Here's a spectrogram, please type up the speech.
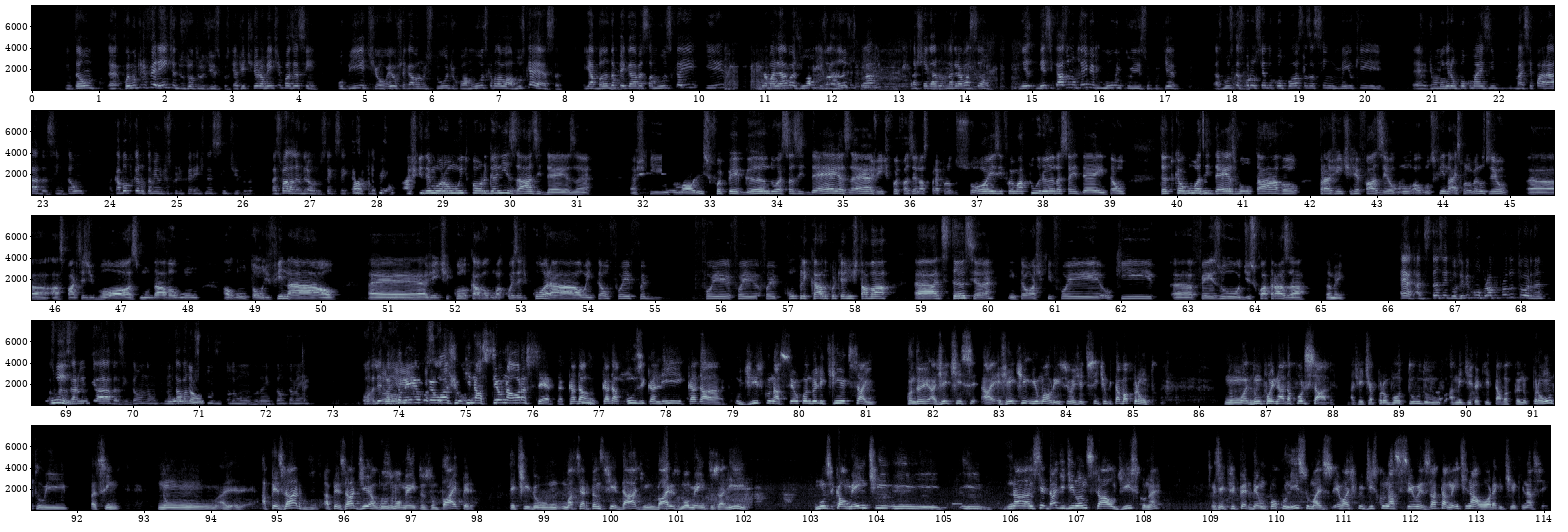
Então, é, foi muito diferente dos outros discos, que a gente geralmente fazia assim, o Pete ou eu chegava no estúdio com a música, falava, oh, a música é essa e a banda pegava essa música e, e trabalhava juntos, arranjos para chegar no, na gravação. Nesse caso não teve muito isso, porque as músicas foram sendo compostas assim, meio que é, de uma maneira um pouco mais, mais separada, assim. Então, acabou ficando também um disco diferente nesse sentido, né? Mas fala, Leandrão, não sei o que você, você queria falar. Acho que demorou muito para organizar as ideias, né? Acho que o Maurício foi pegando essas ideias, né? A gente foi fazendo as pré-produções e foi maturando essa ideia. Então, tanto que algumas ideias voltavam para a gente refazer algum, alguns finais, pelo menos eu, uh, as partes de voz, mudava algum, algum tom de final, é, a gente colocava alguma coisa de coral, então foi, foi, foi, foi, foi complicado porque a gente estava uh, à distância, né? Então, acho que foi o que uh, fez o disco atrasar também. É, a distância, inclusive, com o próprio produtor, né? As Sim. coisas eram enviadas, então não estava então, no estúdio todo mundo, né? Então também. Mas também eu, eu acho que nasceu na hora certa. Cada, hum. cada música ali, cada o disco nasceu quando ele tinha que sair. Quando a gente, a gente e o Maurício, a gente sentiu que estava pronto. Não, não foi nada forçado. A gente aprovou tudo à medida que estava ficando pronto e, assim, num, apesar, apesar de alguns momentos o Viper ter tido uma certa ansiedade em vários momentos ali, musicalmente e, e na ansiedade de lançar o disco, né? A gente se perdeu um pouco nisso, mas eu acho que o disco nasceu exatamente na hora que tinha que nascer.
